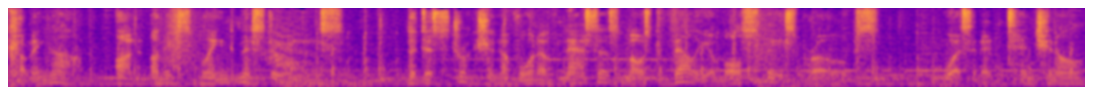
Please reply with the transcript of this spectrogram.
Coming up on Unexplained Mysteries, the destruction of one of NASA's most valuable space probes. Was it intentional?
